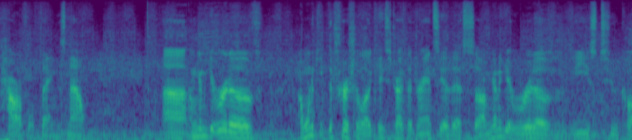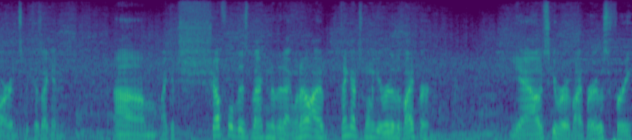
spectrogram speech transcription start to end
powerful things. Now, uh, I'm gonna get rid of. I want to keep the Trishula in case you try to Drancia this, so I'm gonna get rid of these two cards because I can um, I could shuffle this back into the deck. Well, no, I think I just want to get rid of the Viper. Yeah, I'll just get rid of Viper. It was free,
